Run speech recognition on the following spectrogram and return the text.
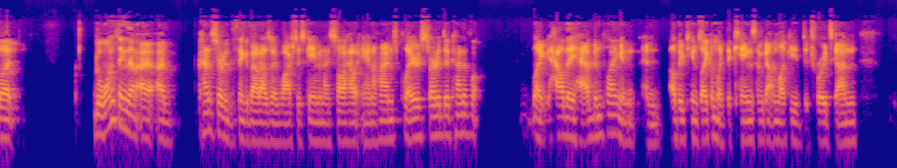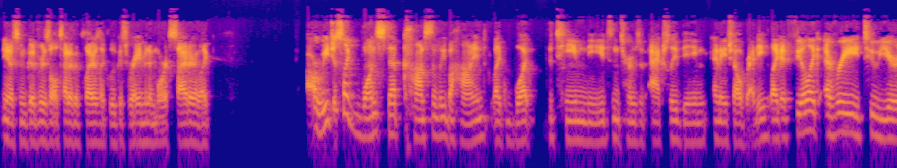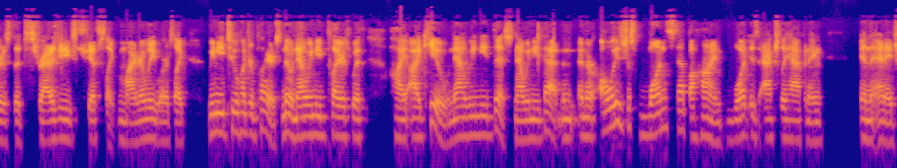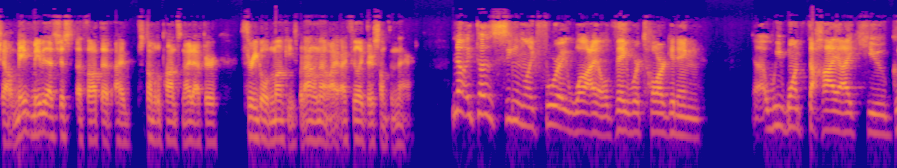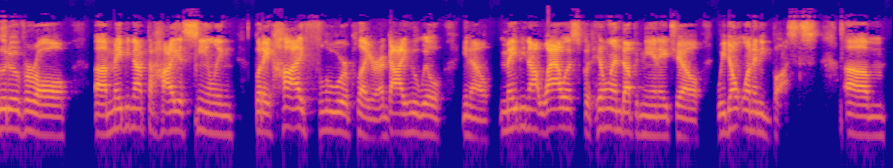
But the one thing that I, I kind of started to think about as I watched this game and I saw how Anaheim's players started to kind of like how they have been playing and, and other teams like them, like the Kings have gotten lucky, Detroit's gotten you know, some good results out of the players like Lucas Raymond and Moritz Seider. Like, are we just like one step constantly behind like what the team needs in terms of actually being NHL ready? Like, I feel like every two years the strategy shifts like minorly, where it's like we need 200 players. No, now we need players with high IQ. Now we need this. Now we need that. And, and they're always just one step behind what is actually happening in the NHL. Maybe, maybe that's just a thought that I stumbled upon tonight after three gold monkeys, but I don't know. I, I feel like there's something there. No, it does seem like for a while they were targeting. Uh, we want the high IQ, good overall, uh, maybe not the highest ceiling, but a high floor player, a guy who will, you know, maybe not wow us, but he'll end up in the NHL. We don't want any busts. Um,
